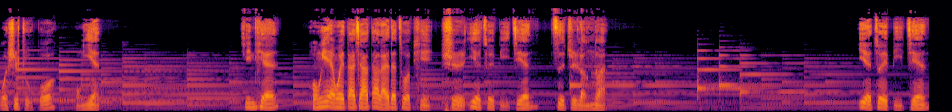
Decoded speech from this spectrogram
我是主播鸿雁。今天，鸿雁为大家带来的作品是《夜醉笔尖，自知冷暖》。夜醉笔尖，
